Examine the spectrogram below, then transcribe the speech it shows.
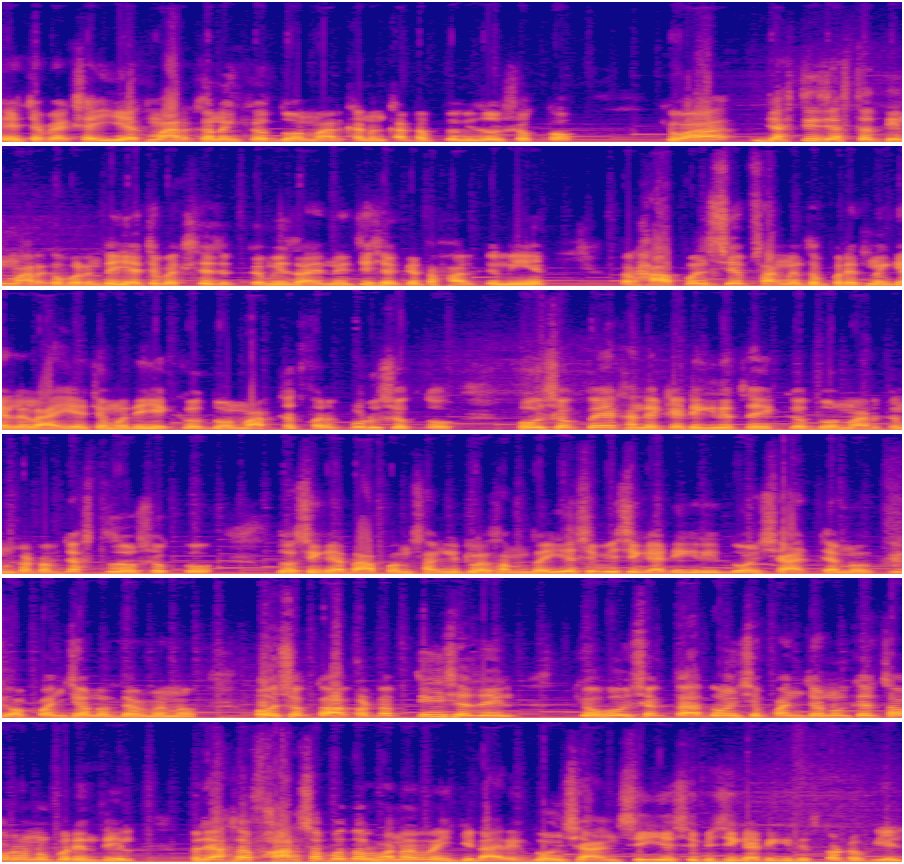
याच्यापेक्षा एक मार्कानं किंवा दोन मार्कानं कट ऑफ कमी जाऊ शकतो. किंवा जास्तीत जास्त तीन मार्कापर्यंत याच्यापेक्षा कमी जाण्याची शक्यता फार कमी आहे. तर हा पण शेप सांगण्याचा प्रयत्न केलेला आहे. याच्यामध्ये एक किंवा दोन मार्कात फरक पडू शकतो. होऊ शकतो एखाद्या कॅटेगरीचा एक किंवा दोन मार्क कट ऑफ जास्त जाऊ शकतो. जसे की आता आपण सांगितलं समजा एसबीसी कॅटेगरी दोनशे अठ्ठ्याण्णव किंवा पंच्याण्णव दरम्यान. होऊ शकतो हा कट ऑफ तीनशे जाईल किंवा होऊ शकतो दोनशे पंच्याण्णव किंवा चौऱ्याण्णव पर्यंत येईल. म्हणजे असा फारसा बदल होणार नाही की डायरेक्ट दोनशे ऐंशी एसीबीसी कॅटेगरीज कट ऑफ येईल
